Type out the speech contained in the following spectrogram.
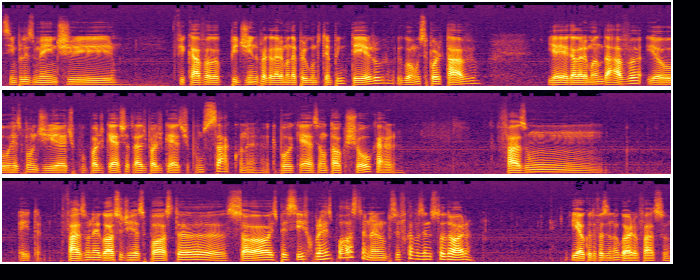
simplesmente ficava pedindo pra galera mandar pergunta o tempo inteiro, igual um insuportável. E aí a galera mandava e eu respondia, tipo, podcast atrás de podcast. Tipo, um saco, né? Que porra que é essa? É um talk show, cara? Faz um... Eita. Faz um negócio de resposta só específico pra resposta, né? Não precisa ficar fazendo isso toda hora. E é o que eu tô fazendo agora. Eu faço...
